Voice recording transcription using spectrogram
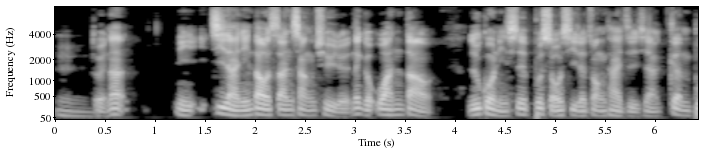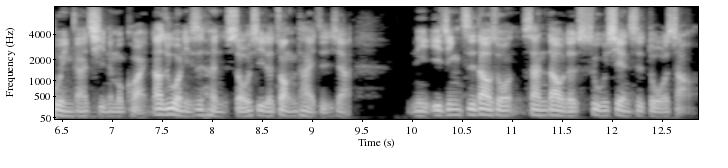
嗯，对。那你既然已经到山上去了，那个弯道，如果你是不熟悉的状态之下，更不应该骑那么快。那如果你是很熟悉的状态之下，你已经知道说山道的速限是多少，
